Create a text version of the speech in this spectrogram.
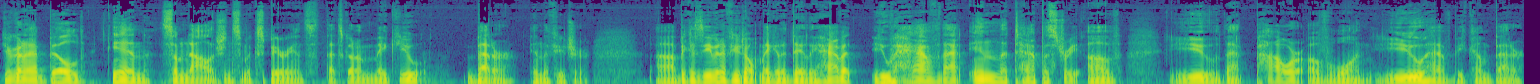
you're going to build in some knowledge and some experience that's going to make you better in the future. Uh, because even if you don't make it a daily habit, you have that in the tapestry of you, that power of one. You have become better.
